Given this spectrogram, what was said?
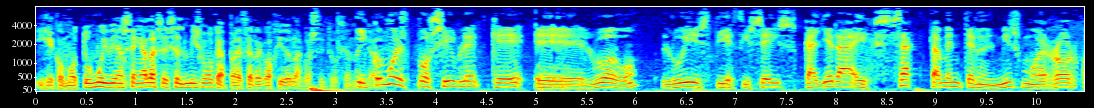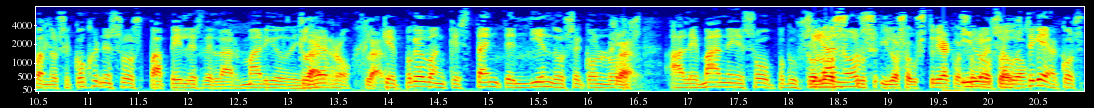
y que, como tú muy bien señalas, es el mismo que aparece recogido en la Constitución de ¿Y cómo es posible que eh, luego Luis XVI cayera exactamente en el mismo error cuando se cogen esos papeles del armario de hierro que prueban que está entendiéndose con los alemanes o prusianos y los austríacos y sobre los todo austríacos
